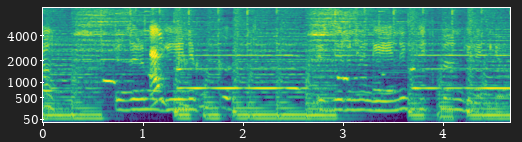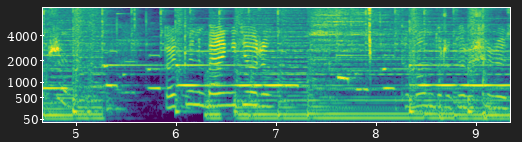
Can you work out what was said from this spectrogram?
Al. Üzerime giyinip, üzerime giyinip gitmem gerekiyor. Öğretmenim ben gidiyorum. Tamam Duru görüşürüz.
